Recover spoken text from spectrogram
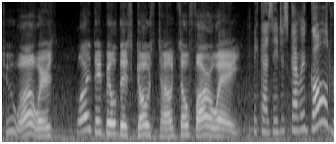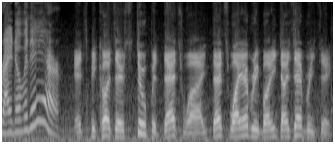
Two hours? Why'd they build this ghost town so far away? Because they discovered gold right over there. It's because they're stupid, that's why. That's why everybody does everything.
